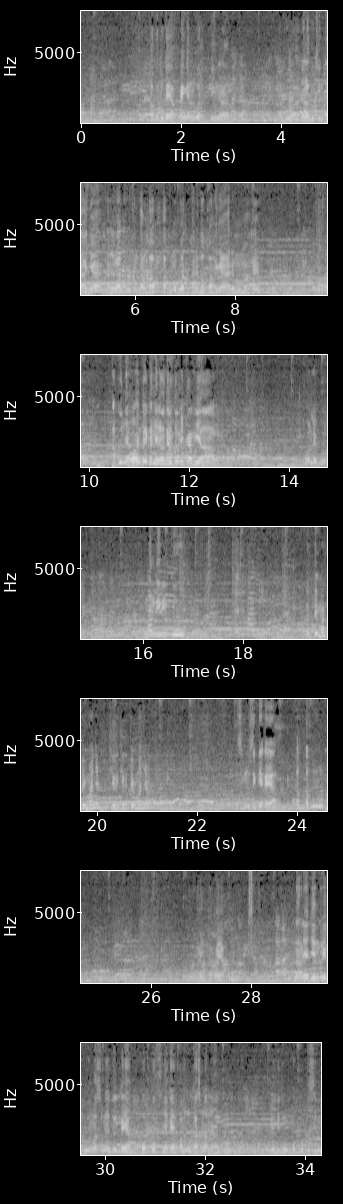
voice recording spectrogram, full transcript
Aku tuh kayak pengen buat ini lah. Lagu ada lagu cintanya ada lagu tentang bap aku mau buat ada bapaknya ada mamanya. Aku ny- oh nyampaikannya lewat situ. menyampaikan ya boleh boleh. Tentang diriku. Ini tema-temanya ciri-ciri temanya apa? Musik-musiknya kayak aku, apa ya? Sebenarnya genre gue masuknya ke kayak pop popnya kayak pamungkas sebenarnya aku. Kayak gitu pop pop sin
